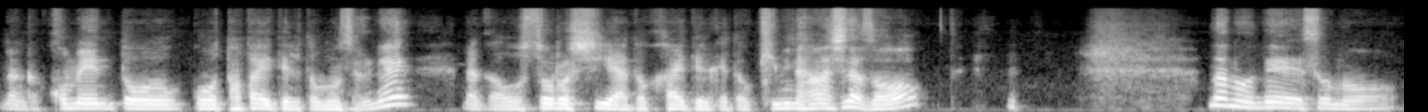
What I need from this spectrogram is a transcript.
なんかコメントをこう叩いてると思うんですよね。なんか恐ろしいやとか書いてるけど、君の話だぞ。なので、その、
